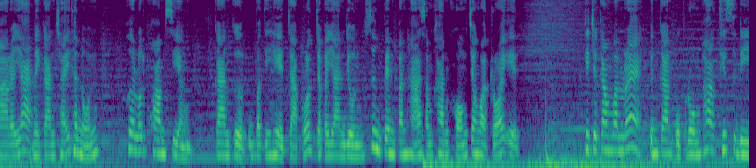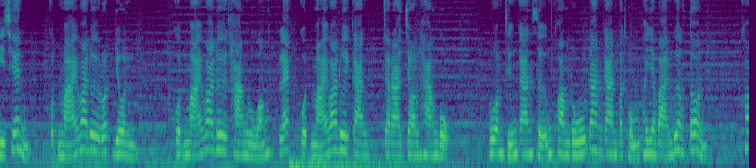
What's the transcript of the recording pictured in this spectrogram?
มารยาทในการใช้ถนน เพื่อลดความเสี่ยง การเกิดอุบัติเหตุจากรถจักรยานยนต์ ซึ่งเป็นปัญหาสำคัญของจังหวัดร้อยเอ็ด กิจกรรมวันแรกเป็นการอบรมภาคทฤษฎี เช่น กฎหมายว่าด้วยรถยนต์ กฎหมายว่าด้วยทางหลวง และกฎหมายว่าด้วยการจราจรทางบก รวมถึงการเสริมความรู้ด้านการปฐมพยาบาลเบื้องต้น ข้อ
